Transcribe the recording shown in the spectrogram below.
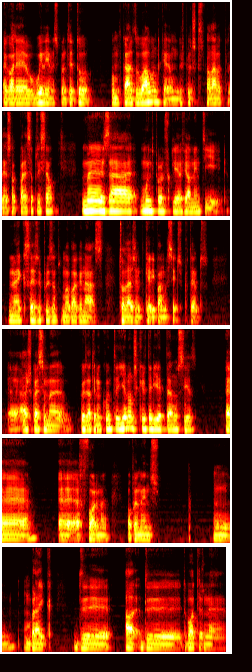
Agora o Williams, pronto, eu estou um bocado do Albon, que era um dos pilotos que se falava que pudesse ocupar essa posição, mas há muito para onde escolher realmente e não é que seja, por exemplo, uma vaga na AS, toda a gente quer ir para a Mercedes, portanto. Eh, acho que vai ser uma coisa a ter em conta e eu não descartaria tão cedo eh, a reforma, ou pelo menos um, um break de, de, de Bottas na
